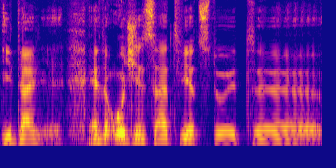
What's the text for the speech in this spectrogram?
И далее. Это очень соответствует э,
